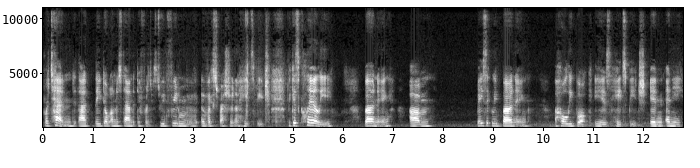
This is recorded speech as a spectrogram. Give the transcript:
pretend that they don't understand the difference between freedom of expression and hate speech. Because clearly burning um, basically burning a holy book is hate speech in any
